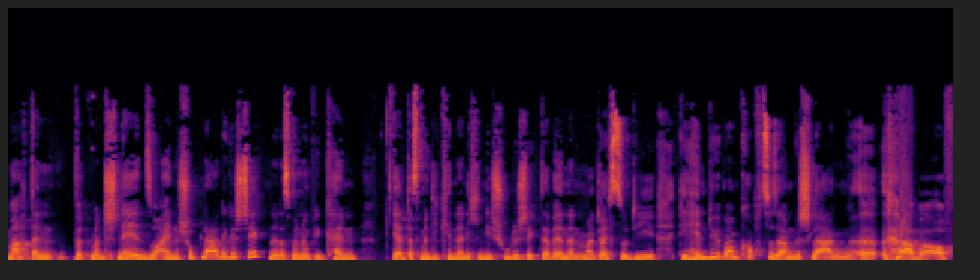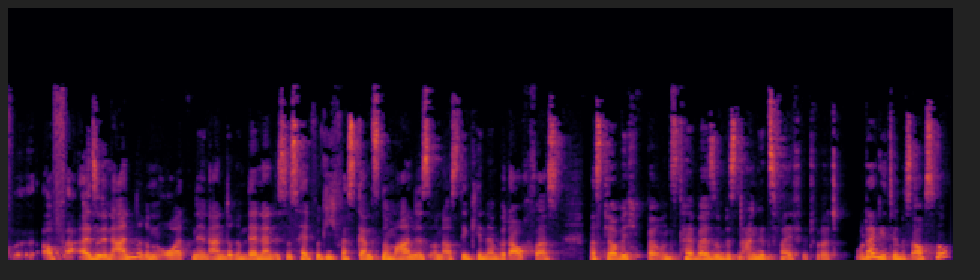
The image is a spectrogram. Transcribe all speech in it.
macht, dann wird man schnell in so eine Schublade geschickt, ne, dass man irgendwie kein, ja, dass man die Kinder nicht in die Schule schickt. Da werden dann immer gleich so die die Hände über dem Kopf zusammengeschlagen. Äh, aber auf, auf, also in anderen Orten, in anderen Ländern ist es halt wirklich was ganz Normales und aus den Kindern wird auch was, was glaube ich bei uns teilweise ein bisschen angezweifelt wird. Oder geht dir das auch so?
